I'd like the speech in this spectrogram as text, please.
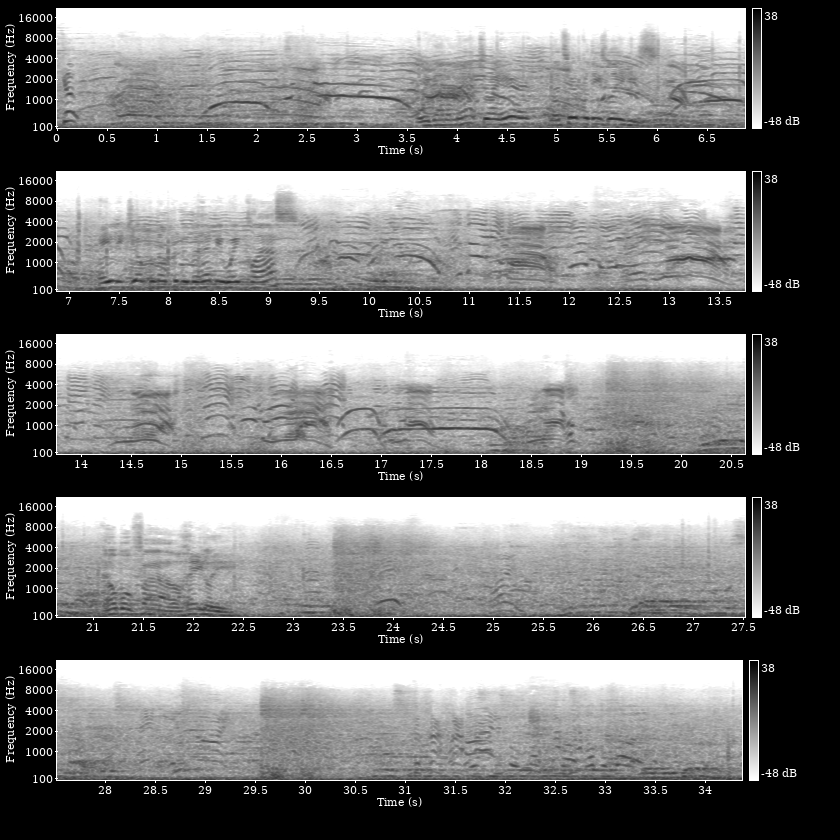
Go! We got a match right here. Let's hear for these ladies. Haley jumping up into the heavyweight class. Elbow foul, Haley.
